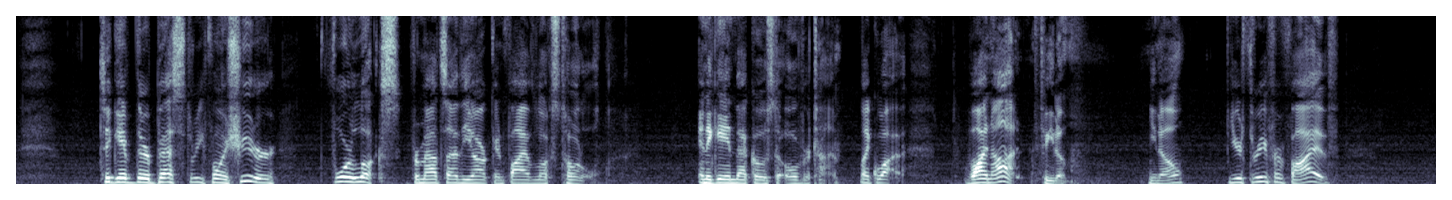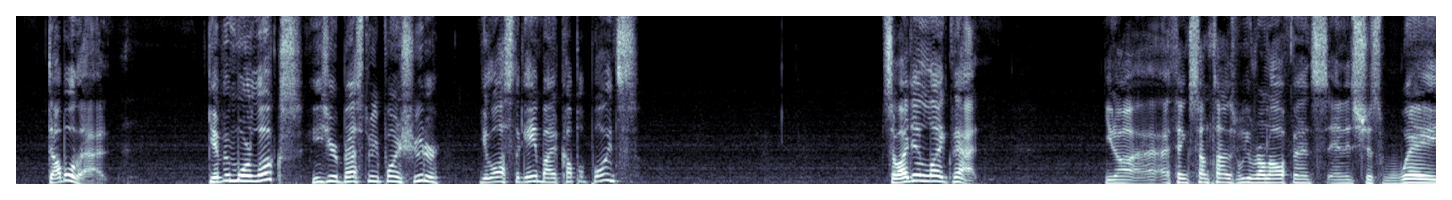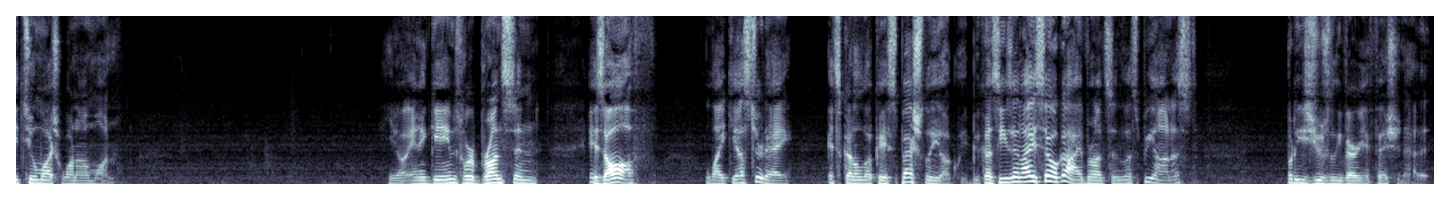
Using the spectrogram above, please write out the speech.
to give their best three point shooter four looks from outside the arc and five looks total in a game that goes to overtime. Like, why, why not feed him? You know, you're three for five. Double that. Give him more looks. He's your best three point shooter. You lost the game by a couple points. So I didn't like that. You know, I, think sometimes we run offense and it's just way too much one on one. You know, and in games where Brunson is off, like yesterday, it's going to look especially ugly because he's an ISO guy, Brunson, let's be honest. But he's usually very efficient at it.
